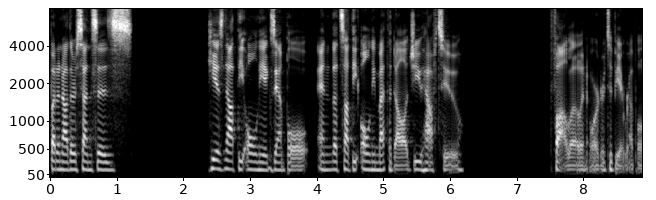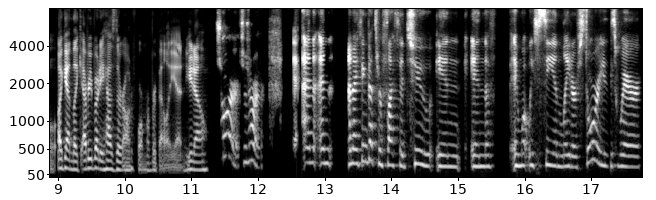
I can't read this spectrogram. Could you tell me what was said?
but in other senses, he is not the only example, and that's not the only methodology you have to follow in order to be a rebel. Again, like everybody has their own form of rebellion, you know. Sure, sure, sure. And and and I think that's reflected too in in the in what we see in later stories where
